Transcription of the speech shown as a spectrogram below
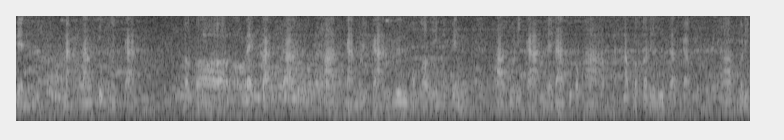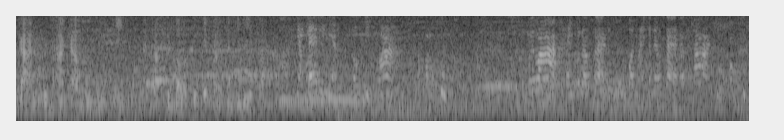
เป็นนักสร้างสุขเหมือนกัน แล้วก็แตกต่างจากภาคงานบริการ ซึ่งของเราเองก็เป็นภาคบริการในด้านสุขภาพนะครับแล้วก็ได้รู้จักกับภาคบริการอุตสาหกรรมอื่นๆอีกนะครับซึ่งก็ถือเป็นคอนเนคชั่นที่ดีครับอย่างแรกเลยเนี่ยเราเห็นว่าความสุข ไม่ว่าใครก็แล้วแต่หรือองค์กรไหนก็แล้วแต่ถ้าเกิดความสุข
